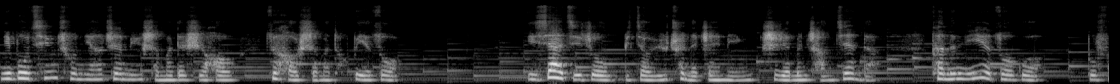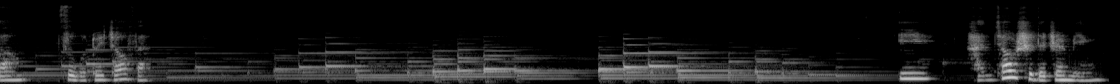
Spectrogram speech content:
你不清楚你要证明什么的时候，最好什么都别做。以下几种比较愚蠢的证明是人们常见的，可能你也做过，不妨自我对照反。一喊叫式的证明，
